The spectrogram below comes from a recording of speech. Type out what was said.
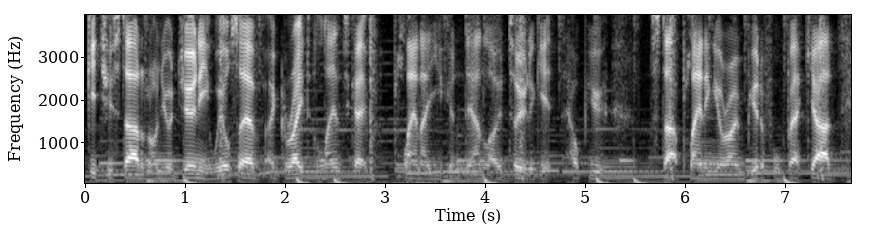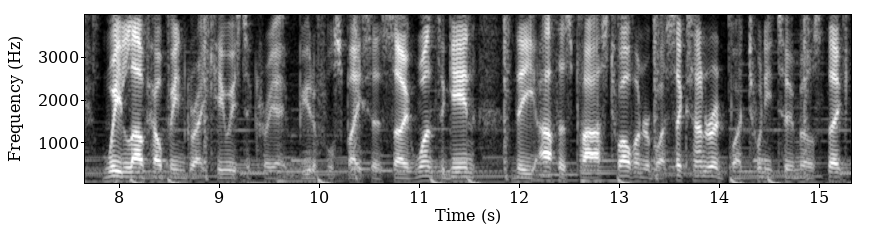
get you started on your journey. We also have a great landscape planner you can download too to get help you start planning your own beautiful backyard. We love helping great Kiwis to create beautiful spaces. So once again, the Arthur's Pass 1200 by 600 by 22 mils thick.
